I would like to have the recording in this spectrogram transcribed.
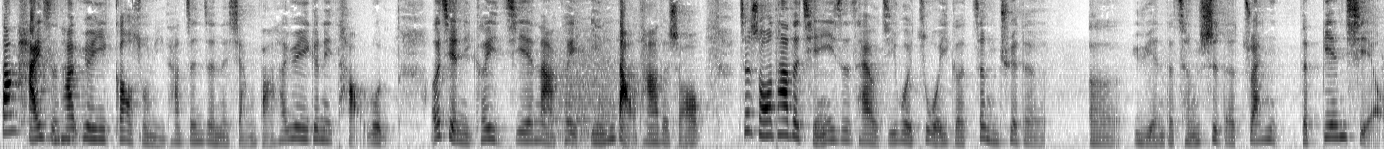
当孩子他愿意告诉你他真正的想法，他愿意跟你讨论，而且你可以接纳、可以引导他的时候，这时候他的潜意识才有机会做一个正确的呃语言的城市的专。的编写哦，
